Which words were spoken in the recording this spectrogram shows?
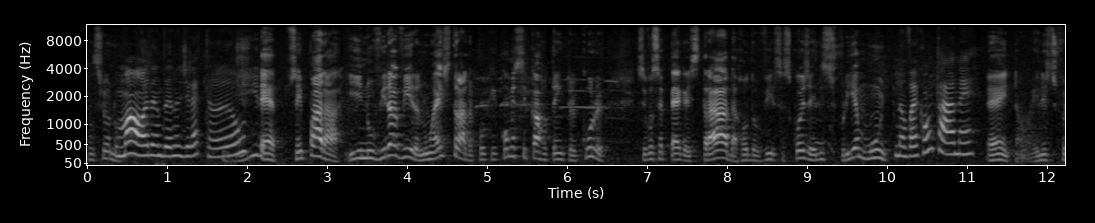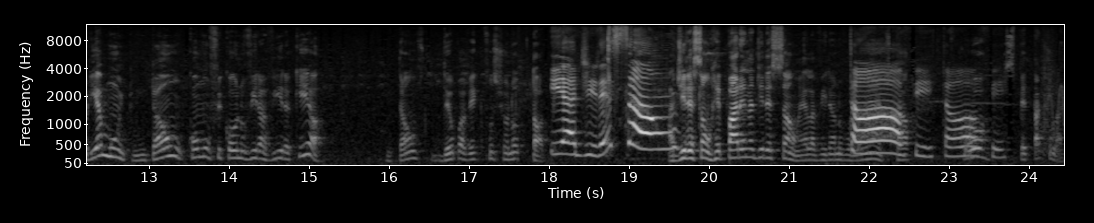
funcionou. Uma hora andando diretão. Direto, sem parar. E no vira-vira, não é estrada, porque como esse carro tem intercooler, Se você pega estrada, rodovia, essas coisas, ele esfria muito. Não vai contar, né? É, então, ele esfria muito. Então, como ficou no vira-vira aqui, ó. Então, deu pra ver que funcionou top. E a direção? A direção, reparem na direção, ela virando o volante Top, top. Pô, espetacular,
